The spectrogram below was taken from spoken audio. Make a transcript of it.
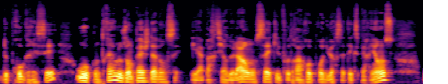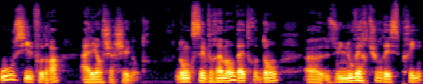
de progresser ou au contraire nous empêche d'avancer. Et à partir de là, on sait qu'il faudra reproduire cette expérience ou s'il faudra aller en chercher une autre. Donc c'est vraiment d'être dans euh, une ouverture d'esprit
